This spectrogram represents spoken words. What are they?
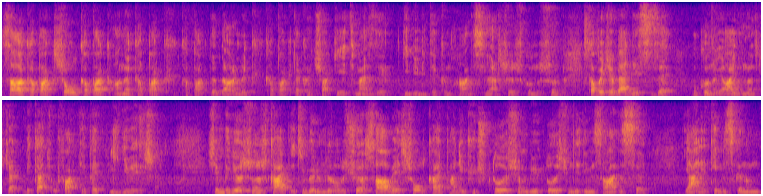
Sağ kapak, sol kapak, ana kapak, kapakta darlık, kapakta kaçak, yetmezlik gibi bir takım hadiseler söz konusu. Kabaca ben de size bu konuyu aydınlatacak birkaç ufak tefek bilgi vereceğim. Şimdi biliyorsunuz kalp iki bölümden oluşuyor. Sağ ve sol kalp hani küçük dolaşım, büyük dolaşım dediğimiz hadise. Yani temiz kanın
